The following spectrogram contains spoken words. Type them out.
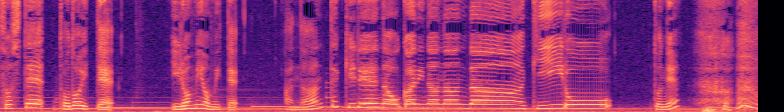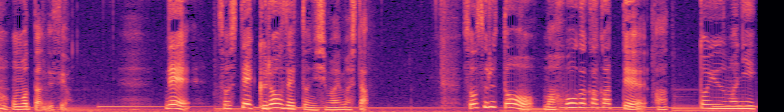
そして届いて色味を見て、あ、なんて綺麗なオカリナなんだ、黄色とね、思ったんですよ。で、そしてクローゼットにしまいました。そうすると魔法がかかってあっという間に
